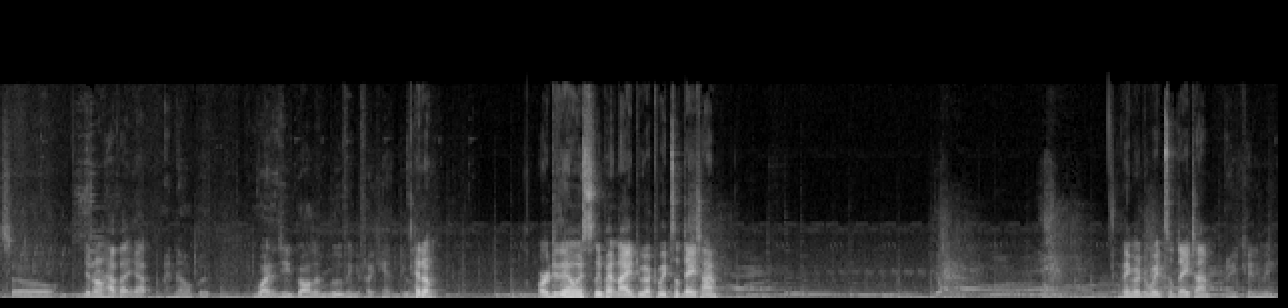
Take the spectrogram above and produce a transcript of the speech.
so. You don't have that yet. I know, but why did he bother moving if I can't do it? Hit him. Or do they only sleep at night? Do we have to wait till daytime? I think we have to wait till daytime. Are you kidding me?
